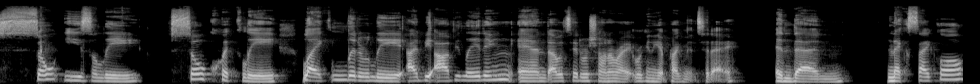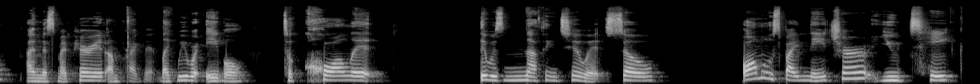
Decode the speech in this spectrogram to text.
so easily, so quickly. Like literally, I'd be ovulating and I would say to Rashaun, all right, we're going to get pregnant today. And then next cycle, I miss my period, I'm pregnant. Like we were able to call it, there was nothing to it. So almost by nature, you take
